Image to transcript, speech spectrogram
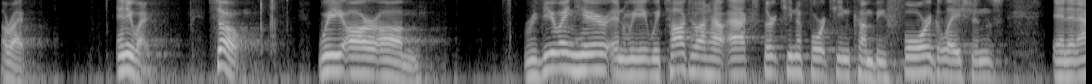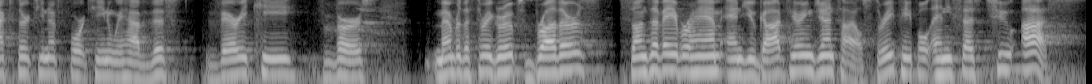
All right. Anyway, so we are um, reviewing here, and we, we talked about how Acts 13 and 14 come before Galatians. And in Acts 13 and 14, we have this very key verse. Remember the three groups brothers, sons of Abraham, and you God fearing Gentiles. Three people. And he says, To us,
